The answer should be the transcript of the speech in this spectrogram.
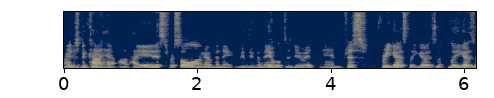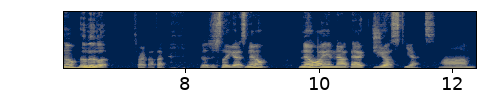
I've just been kind of on hiatus for so long. I've been really been able to do it, and just for you guys, let you guys let you guys know. Sorry about that. Just let you guys know, no, I am not back just yet. Um,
